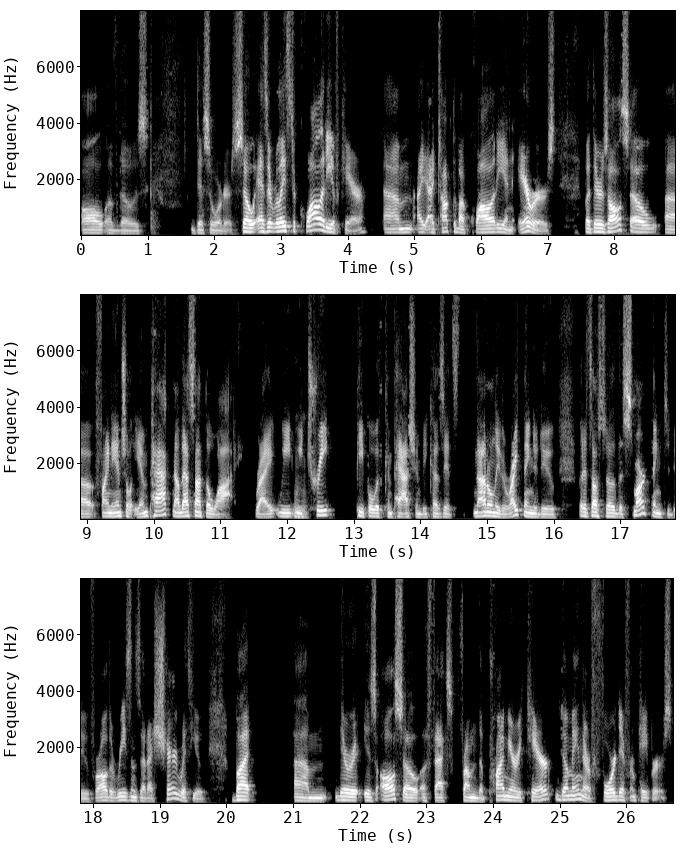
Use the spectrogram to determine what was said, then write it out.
all of those disorders. So, as it relates to quality of care, um, I, I, talked about quality and errors, but there's also uh, financial impact. Now, that's not the why, right? We mm-hmm. we treat people with compassion because it's not only the right thing to do, but it's also the smart thing to do for all the reasons that I shared with you. But um, there is also effects from the primary care domain. There are four different papers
